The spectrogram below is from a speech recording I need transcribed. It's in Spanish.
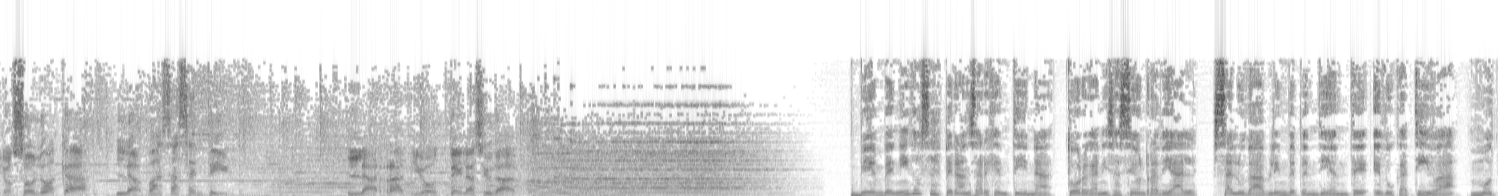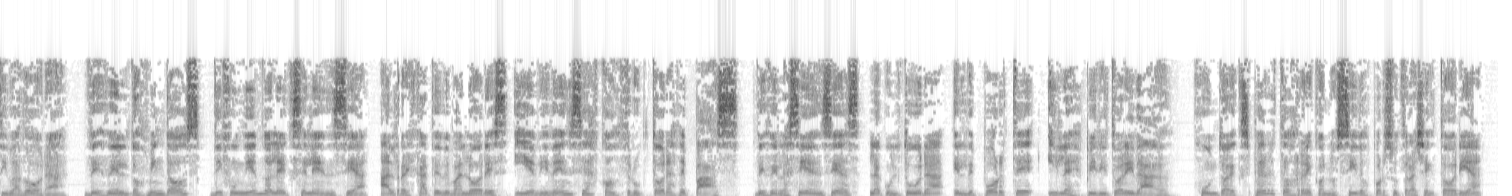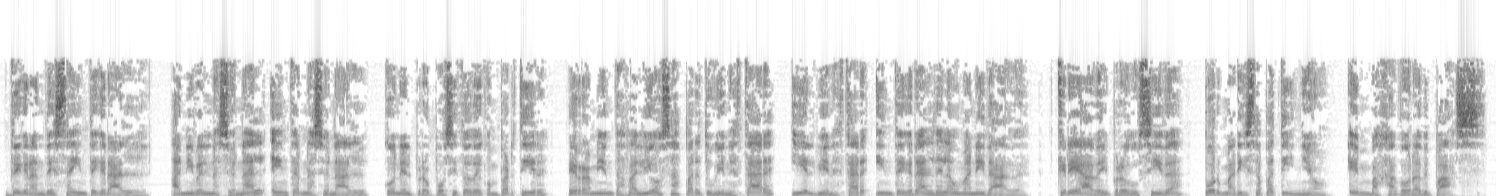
Pero solo acá la vas a sentir. La radio de la ciudad. Bienvenidos a Esperanza Argentina, tu organización radial, saludable, independiente, educativa, motivadora. Desde el 2002, difundiendo la excelencia al rescate de valores y evidencias constructoras de paz, desde las ciencias, la cultura, el deporte y la espiritualidad, junto a expertos reconocidos por su trayectoria de grandeza integral a nivel nacional e internacional, con el propósito de compartir herramientas valiosas para tu bienestar y el bienestar integral de la humanidad. Creada y producida por Marisa Patiño, embajadora de paz.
